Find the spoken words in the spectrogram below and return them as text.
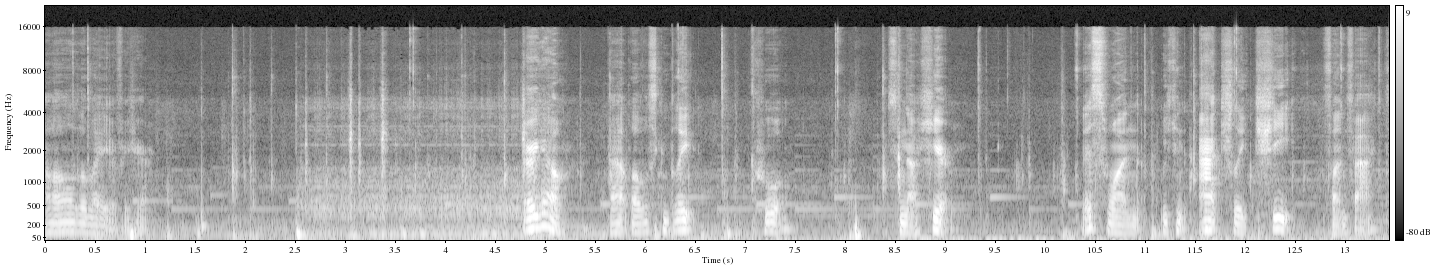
all the way over here. There we go. That level's complete. Cool. So now here. This one, we can actually cheat, fun fact,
